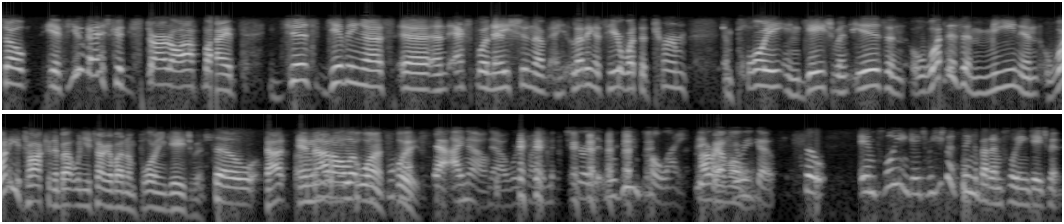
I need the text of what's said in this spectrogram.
So, if you guys could start off by just giving us uh, an explanation of letting us hear what the term employee engagement is and what does it mean and what are you talking about when you talk about employee engagement? So Not and not all at once, please. Yeah, I know. No, we're trying to make sure that we're being polite. All right, here we go. So employee engagement. Here's the thing about employee engagement.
